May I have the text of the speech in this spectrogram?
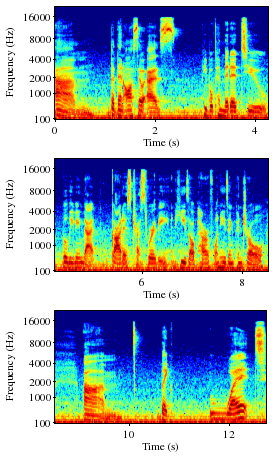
um, but then also as people committed to believing that God is trustworthy and He's all powerful and He's in control. Um, like, what?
